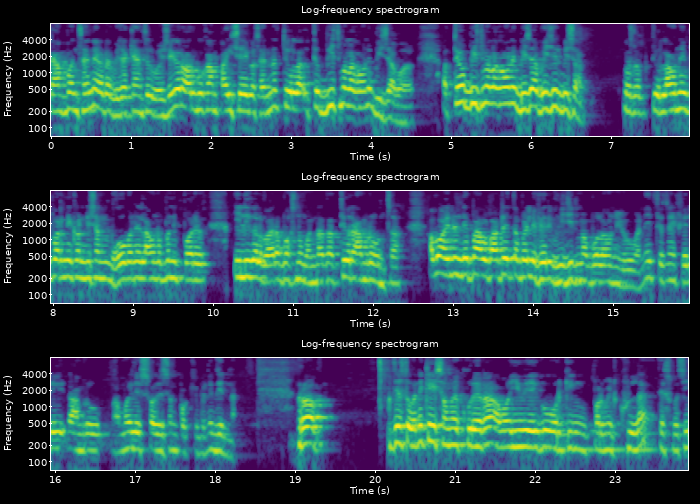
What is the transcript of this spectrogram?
काम पनि छैन एउटा भिजा क्यान्सल भइसक्यो र अर्को काम पाइसकेको छैन त्यो त्यो बिचमा लगाउने भिजा भयो। त्यो बिचमा लगाउने भिजा भिजिट भिसा मतलब त्यो लाउनै पर्ने कन्डिसन हो भने लाउनु पनि पर्यो। इलिगल भएर बस्नुभन्दा त त्यो राम्रो हुन्छ। अब होइन नेपालबाटै तपाईँले फेरि भिजिटमा बोलाउने हो भने त्यो चाहिँ फेरि राम्रो मैले सजेसन पक्कै पनि दिन्न। र त्यस्तो भने केही समय कुरेर अब युएको वर्किङ पर्मिट खुल्ला। त्यसपछि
